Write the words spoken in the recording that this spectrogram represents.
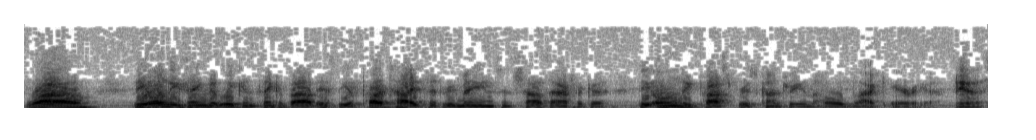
while the only thing that we can think about is the apartheid that remains in South Africa, the only prosperous country in the whole black area. Yes.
